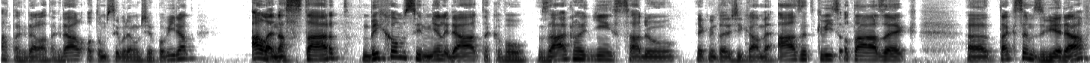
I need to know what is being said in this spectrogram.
a tak dále a tak dále. O tom si budeme určitě povídat. Ale na start bychom si měli dát takovou základní sadu, jak my tady říkáme, AZ quiz otázek. Eh, Tak jsem zvědav,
